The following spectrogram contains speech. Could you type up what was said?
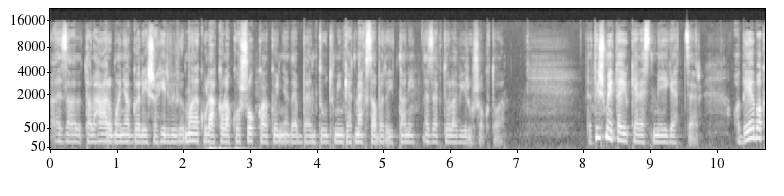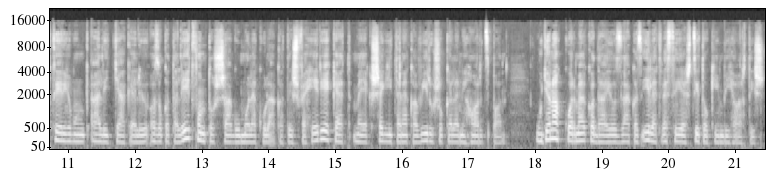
ezáltal a három anyaggal és a hírvívő molekulákkal, akkor sokkal könnyedebben tud minket megszabadítani ezektől a vírusoktól. Tehát ismételjük el ezt még egyszer. A bélbaktériumunk állítják elő azokat a létfontosságú molekulákat és fehérjéket, melyek segítenek a vírusok elleni harcban. Ugyanakkor megakadályozzák az életveszélyes citokinvihart is.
